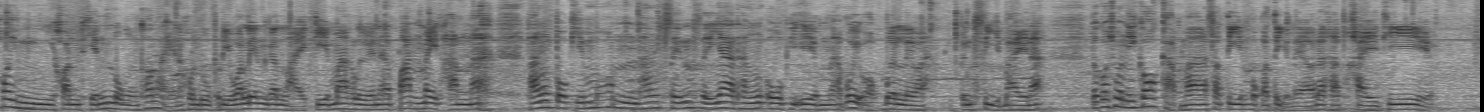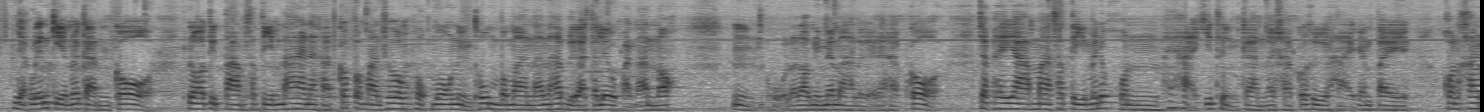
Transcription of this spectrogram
ค่อยมีคอนเทนต์ลงเท่าไหร่นะ คนดูพอดีว่าเล่นกันหลายเกมมากเลยนะครับปั้นไม่ทันนะ ทั้งโปเกมอนทั้งเซนเซย่าทั้ง OPM นะครับ โอ้ย ออกเบิ้ลเลยว่ะ เป็น 4 ใบนะ แล้วก็ช่วงนี้ก็กลับมาสตรีมปกติแล้วนะครับ ใครที่อยากเล่นเกมด้วยกันก็รอติดตามสตรีมได้นะครับ ก็ประมาณช่วง6โมงหนึ่งทุ่มประมาณนั้นนะครับ หรืออาจจะเร็วกว่านั้นเนาะอืมโอ้โหแล้วรอบนี้ไม่มาเลยนะครับ ก็ จะพยายามมาสตรีมให้ทุกคนให้หายคิดถึงกันนะครับ ก็คือหายกันไปค่อนข้าง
